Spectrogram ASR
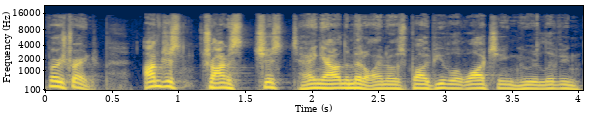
Very strange. I'm just trying to just hang out in the middle. I know there's probably people watching who are living in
